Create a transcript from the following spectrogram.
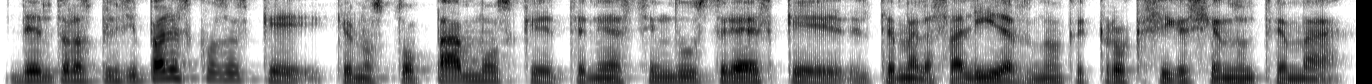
Dentro de las principales cosas que, que, nos topamos que tenía esta industria es que el tema de las salidas, ¿no? Que creo que sigue siendo un tema,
